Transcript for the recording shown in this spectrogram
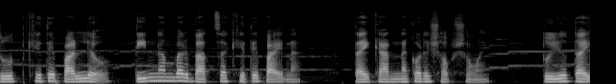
দুধ খেতে পারলেও তিন নাম্বার বাচ্চা খেতে পায় না তাই কান্না করে সব সময়। তুইও তাই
